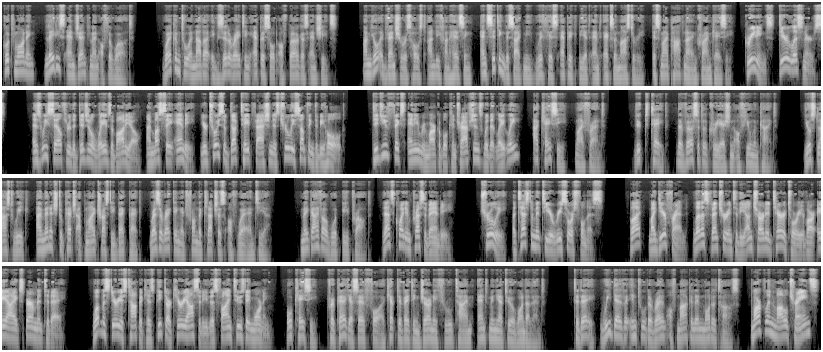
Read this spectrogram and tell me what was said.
Good morning, ladies and gentlemen of the world. Welcome to another exhilarating episode of Burgers and Sheets. I'm your adventurous host Andy van Helsing, and sitting beside me with his epic beard and Excel mastery is my partner in crime Casey. Greetings, dear listeners. As we sail through the digital waves of audio, I must say Andy, your choice of duct tape fashion is truly something to behold. Did you fix any remarkable contraptions with it lately? Ah Casey, my friend. Duct tape, the versatile creation of humankind. Just last week, I managed to patch up my trusty backpack, resurrecting it from the clutches of wear and tear. MacGyver would be proud. That's quite impressive, Andy. Truly, a testament to your resourcefulness. But, my dear friend, let us venture into the uncharted territory of our AI experiment today. What mysterious topic has piqued our curiosity this fine Tuesday morning? Oh Casey, prepare yourself for a captivating journey through time and miniature wonderland. Today, we delve into the realm of Marklin model trains. Marklin model trains?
